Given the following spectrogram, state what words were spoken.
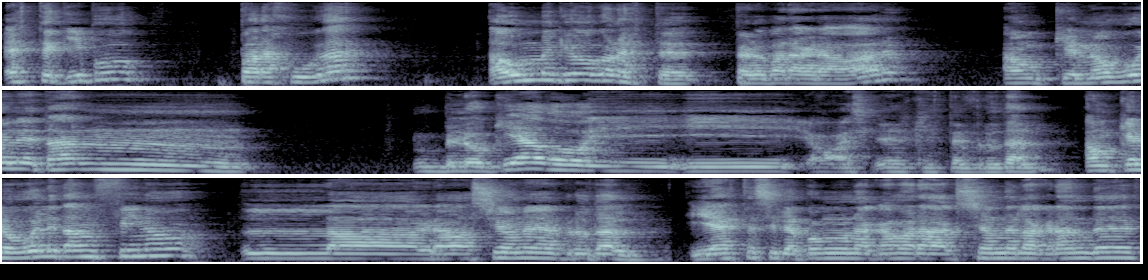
este equipo para jugar Aún me quedo con este, pero para grabar, aunque no huele tan bloqueado y... Oh, es, que, este es brutal. Aunque no huele tan fino, la grabación es brutal. Y a este si le pongo una cámara de acción de las grandes,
